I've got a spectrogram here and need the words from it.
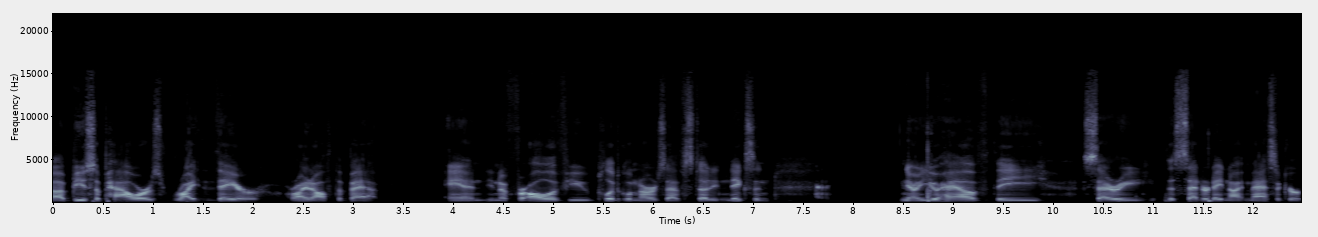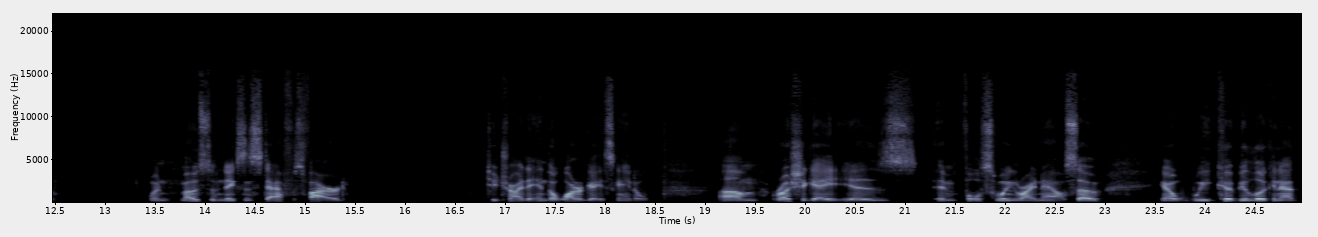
abuse of powers right there, right off the bat. And, you know, for all of you political nerds that have studied Nixon, you know, you have the Saturday, the Saturday Night Massacre when most of Nixon's staff was fired to try to end the Watergate scandal. Um, Russiagate is in full swing right now. So, you know, we could be looking at,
